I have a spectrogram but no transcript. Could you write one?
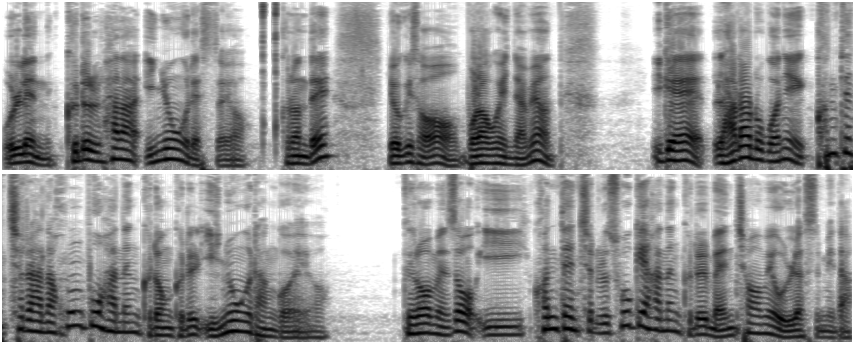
올린 글을 하나 인용을 했어요. 그런데 여기서 뭐라고 했냐면 이게 라라 로건이 컨텐츠를 하나 홍보하는 그런 글을 인용을 한 거예요. 그러면서 이 컨텐츠를 소개하는 글을 맨 처음에 올렸습니다.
